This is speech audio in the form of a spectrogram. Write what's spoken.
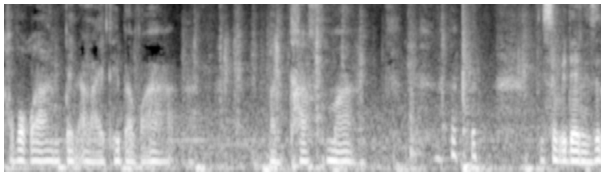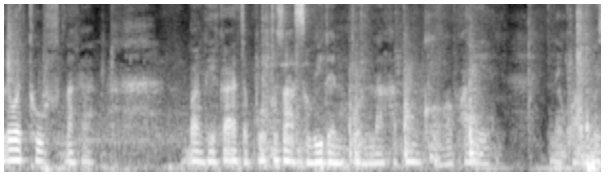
เขาบอกว่ามันเป็นอะไรที่แบบว่ามันทัฟมาก ที่สวีเดนเขาเรียกว่าทูฟนะคะ บางทีก็อาจจะพูดภาษาสวีเดนปนนะคะ ต้องขออภัยในความไม่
